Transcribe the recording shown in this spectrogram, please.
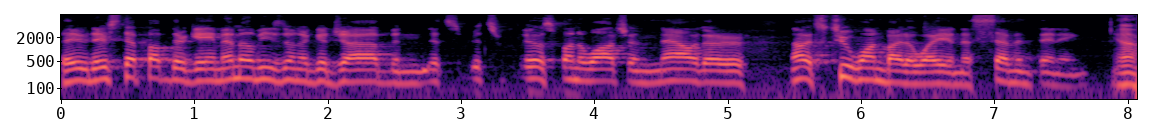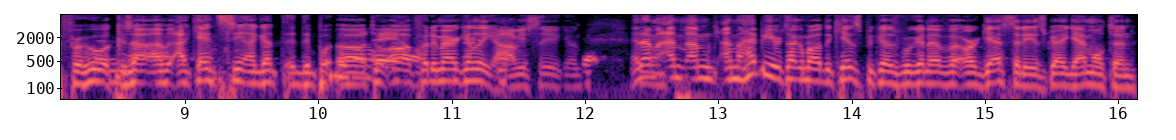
They they step up their game. MLB's doing a good job, and it's it's it was fun to watch. And now they're now it's two one by the way in the seventh inning. Yeah, for who? Because I, I can't see. I got the, uh, to, uh, for the American League, obviously. And I'm, I'm, I'm, I'm happy you're talking about the kids because we're gonna have our guest today is Greg Hamilton,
